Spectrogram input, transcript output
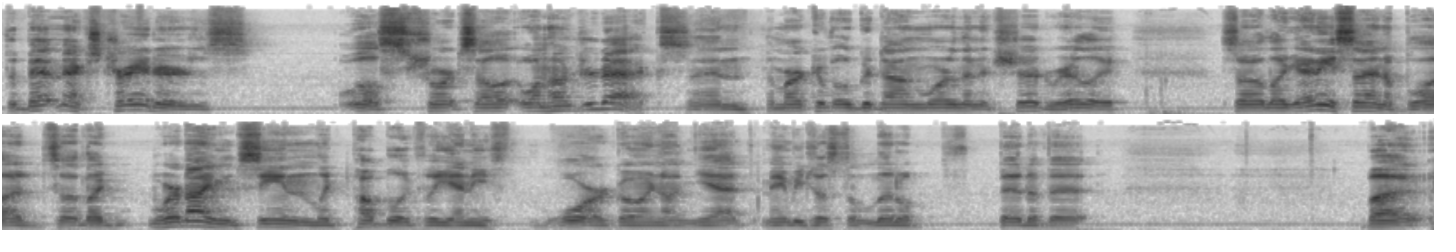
the BitMEX traders will short sell it 100x, and the market will go down more than it should, really. So like any sign of blood. So like we're not even seeing like publicly any war going on yet. Maybe just a little bit of it. But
